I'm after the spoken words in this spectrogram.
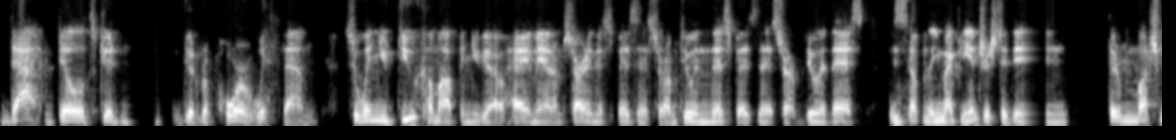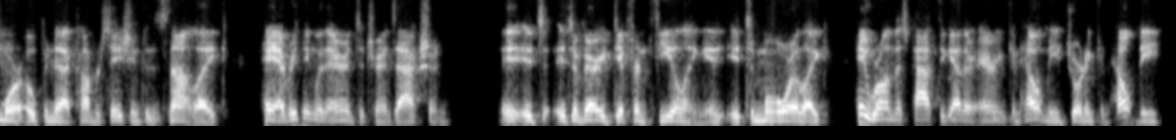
that builds good good rapport with them. So when you do come up and you go, "Hey, man, I'm starting this business, or I'm doing this business, or I'm doing this," is something you might be interested in. They're much more open to that conversation because it's not like, "Hey, everything with Aaron's a transaction." it's it's a very different feeling. It, it's more like, hey, we're on this path together. Aaron can help me. Jordan can help me.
